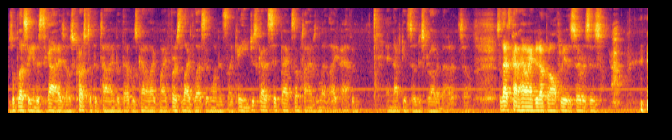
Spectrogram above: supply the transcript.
was a blessing in disguise. I was crushed at the time, but that was kind of like my first life lesson when it's like, hey, you just got to sit back sometimes and let life happen and not get so distraught about it. So, so that's kind of how I ended up in all three of the services.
